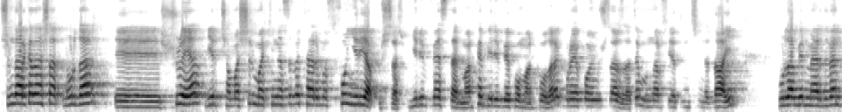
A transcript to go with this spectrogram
Şimdi arkadaşlar burada eee, şuraya bir çamaşır makinesi ve termosifon yeri yapmışlar. Biri Vestel marka, biri Beko marka olarak buraya koymuşlar zaten. Bunlar fiyatın içinde dahil. Buradan bir merdiven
